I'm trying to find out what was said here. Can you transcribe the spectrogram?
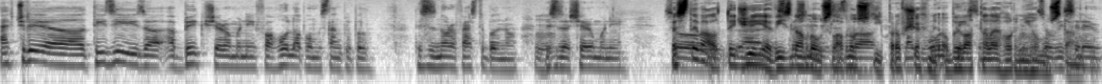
Actually, uh, Tiji is a, a big ceremony for whole Upper Mustang people. This is not a festival, no. This is a ceremony. Festival Tiji je významnou slavností pro všechny obyvatele Horního Mustangu.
